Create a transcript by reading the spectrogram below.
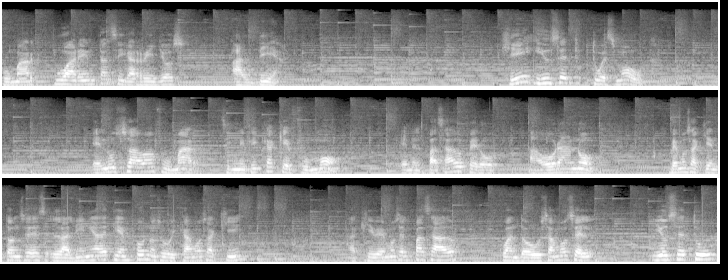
fumar 40 cigarrillos al día. He used to smoke él usaba fumar, significa que fumó en el pasado, pero ahora no. Vemos aquí entonces la línea de tiempo, nos ubicamos aquí, aquí vemos el pasado, cuando usamos el use to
